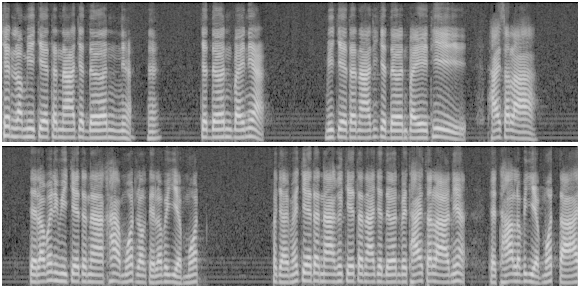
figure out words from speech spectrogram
เช่นเรามีเจตนาจะเดินเนี่ยนะจะเดินไปเนี่ย มีเจตนาที่จะเดินไปที่ท้ายสลา แต่เราไม่ได้มีเจตนาฆ่ามดหรอกแต่เราไปเหยียบมด เข้าใจไหมเจตนาคือเจตนาจะเดินไปท้ายสลาเนี่ย แต่เท้าเราไปเหยียบมดตาย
